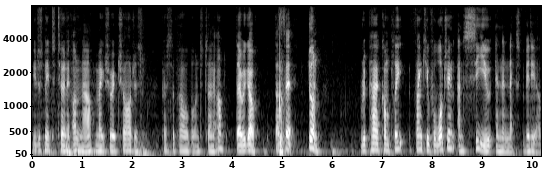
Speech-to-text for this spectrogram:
You just need to turn it on now. Make sure it charges. Press the power button to turn it on. There we go. That's it. Done. Repair complete. Thank you for watching and see you in the next video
